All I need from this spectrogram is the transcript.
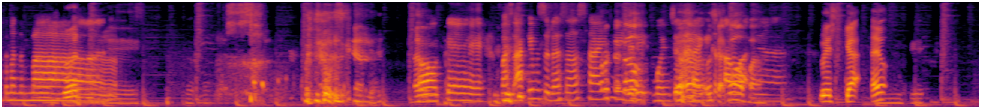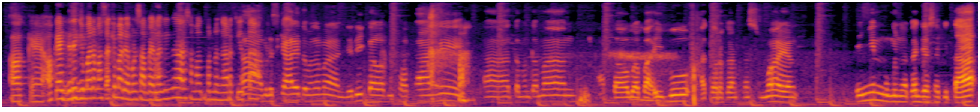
teman-teman. Betul sekali. Oke, Mas Akim sudah selesai nih, kakak- jadi muncul Eh, lagi ketawanya. Wes gak, ayo. Oke, oke. Jadi gimana Mas Akim ada yang mau sampaikan lagi nggak sama pendengar Ah, kita? benar sekali teman-teman. Jadi kalau misalkan nih ah, teman-teman atau bapak ibu atau rekan-rekan semua yang ingin menggunakan jasa kita,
